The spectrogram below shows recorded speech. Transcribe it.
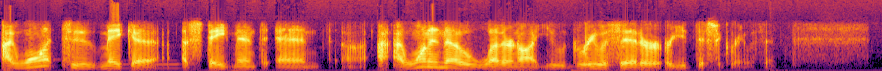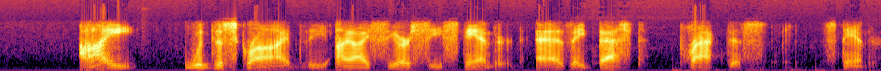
I, want to make a, a statement, and uh, I, I want to know whether or not you agree with it or, or you disagree with it. I would describe the IICRC standard as a best practice standard.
